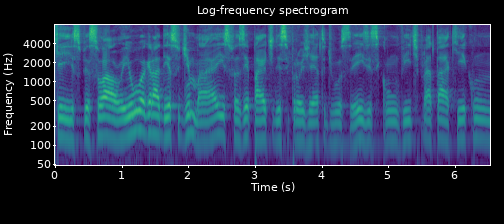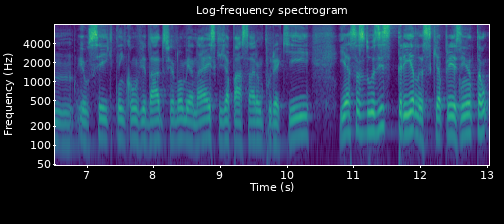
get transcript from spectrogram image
Que isso, pessoal. Eu agradeço demais fazer parte desse projeto de vocês, esse convite para estar aqui com. Eu sei que tem convidados fenomenais que já passaram por aqui. E essas duas estrelas que apresentam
